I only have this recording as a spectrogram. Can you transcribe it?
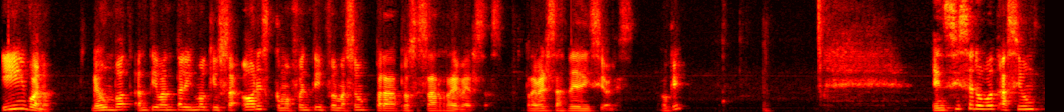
Y bueno, es un bot antivandalismo que usa ORES como fuente de información para procesar reversas, reversas de ediciones. ¿Ok? En sí, ZeroBot ha sido un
